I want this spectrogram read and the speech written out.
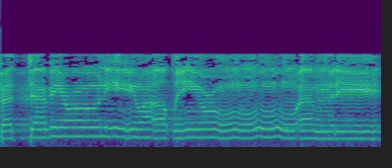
فاتبعوني وأطيعوا أمري.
